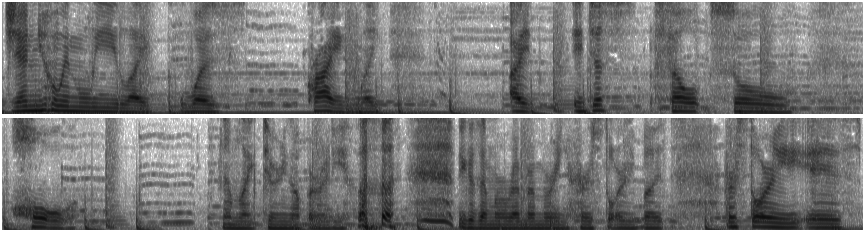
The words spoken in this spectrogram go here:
genuinely like was crying like I it just felt so whole I'm like tearing up already because I'm remembering her story. But her story is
